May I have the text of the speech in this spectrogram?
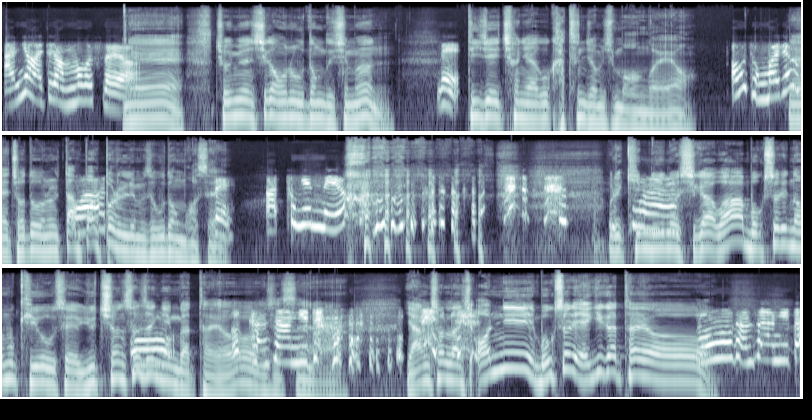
아니요, 아직 안 먹었어요. 네. 조미연 씨가 오늘 우동 드시면 네. DJ 천이하고 같은 점심 먹은 거예요. 어, 정말요? 네, 저도 오늘 땀 와. 뻘뻘 흘리면서 우동 먹었어요. 네. 아, 통했네요? 우리 김리노 씨가 와 목소리 너무 귀여우세요. 유치원 선생님 같아요. 어, 감사합니다. 양설란 씨 언니 목소리 애기 같아요. 오, 감사합니다.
